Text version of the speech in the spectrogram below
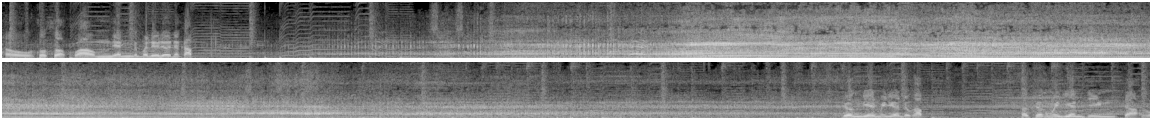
เราทดสอบความเนียนกันไปเรื่อยๆนะครับเครื่องเนียนไม่เนียนดูครับ ถ้าเครื่องไม่เนียนจริงจะโล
